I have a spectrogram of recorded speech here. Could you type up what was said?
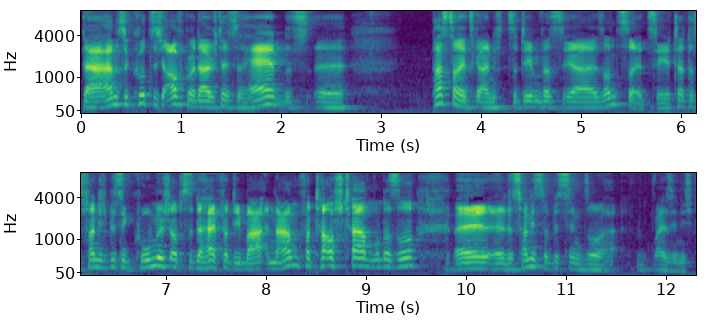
da haben sie kurz nicht aufgehört. Da habe ich gedacht so, hä, das, äh, passt doch jetzt gar nicht zu dem, was er sonst so erzählt hat. Das fand ich ein bisschen komisch, ob sie da einfach die Ma Namen vertauscht haben oder so. Äh, das fand ich so ein bisschen so, weiß ich nicht.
